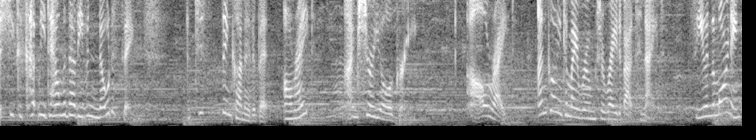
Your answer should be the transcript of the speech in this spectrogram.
She could cut me down without even noticing. Just think on it a bit, all right? I'm sure you'll agree. All right, I'm going to my room to write about tonight. See you in the morning.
